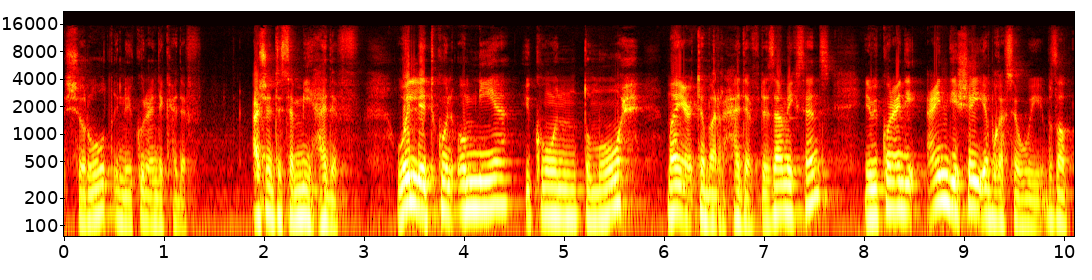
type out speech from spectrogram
شروط إنه يكون عندك هدف عشان تسميه هدف. واللي تكون أمنية يكون طموح ما يعتبر هدف. Does that make sense يعني بيكون عندي عندي شيء أبغى أسويه. بالضبط.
